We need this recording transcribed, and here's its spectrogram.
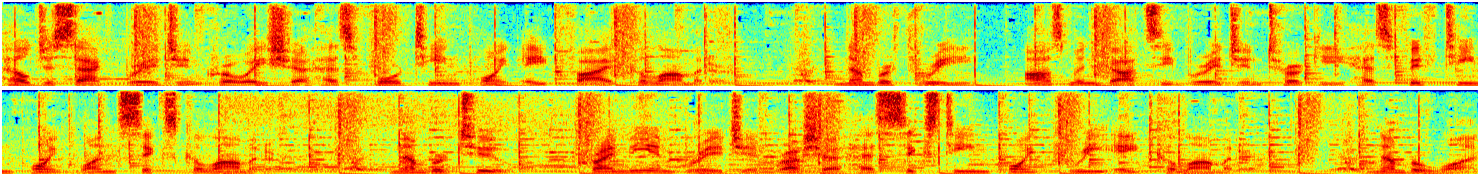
Pelješac Bridge in Croatia has 14.85 km. Number 3, Osman Gazi Bridge in Turkey has 15.16 km. Number 2, Crimean Bridge in Russia has 16.38 km. Number 1,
